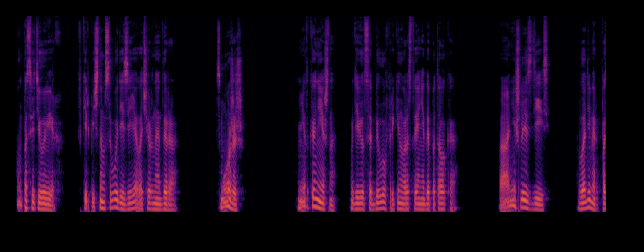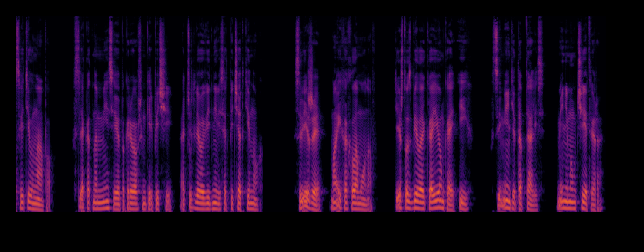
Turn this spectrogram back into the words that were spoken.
Он посветил вверх. В кирпичном своде зияла чёрная дыра. «Сможешь?» «Нет, конечно», – удивился Белов, прикинув расстояние до потолка. «А они шли здесь». Владимир посветил на пол. В слякотном месиве, покрывавшем кирпичи, отчетливо виднелись отпечатки ног. «Свежие, моих охламонов. Те, что с белой каёмкой, их. В цементе топтались. Минимум четверо.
